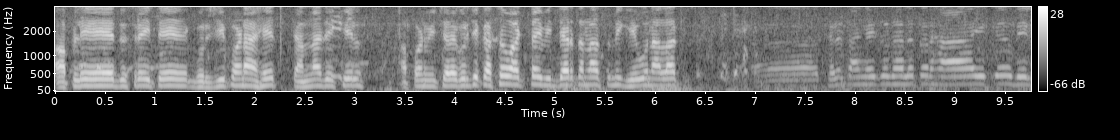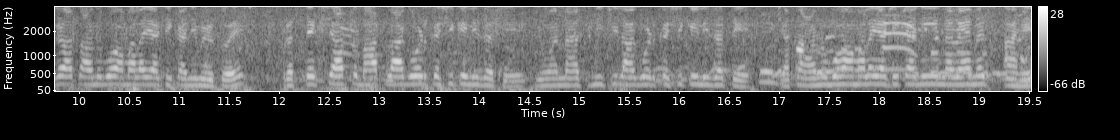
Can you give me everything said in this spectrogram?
आपले दुसरे इथे गुरुजी पण आहेत. त्यांना देखील आपण विचारा. गुरुजी कसं वाटतंय विद्यार्थ्यांना? तुम्ही घेऊन आलात. खरं सांगायचं झालं तर हा एक वेगळाच अनुभव आम्हाला या ठिकाणी मिळतोय. प्रत्यक्षात भात लागवड कशी केली जाते किंवा नाचणीची लागवड कशी केली जाते याचा अनुभव आम्हाला या ठिकाणी नव्यानंच आहे.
